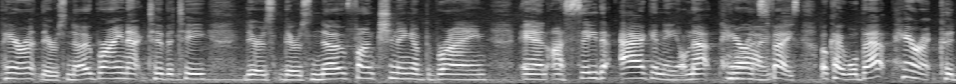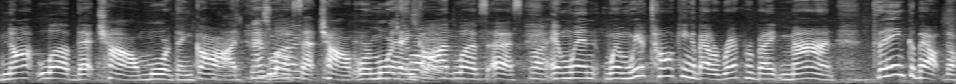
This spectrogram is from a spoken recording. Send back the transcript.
parent, there's no brain activity, there's, there's no functioning of the brain, and I see the agony on that parent's Right. face. Okay, well, that parent could not love that child more than God That's loves right. that child or more That's than right. God loves us. Right. And when, when we're talking about a reprobate mind, think about the,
